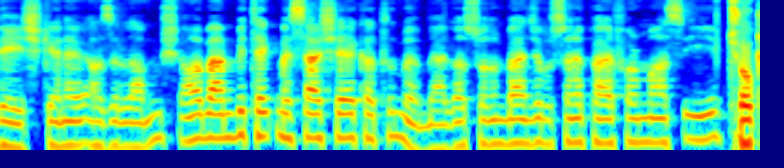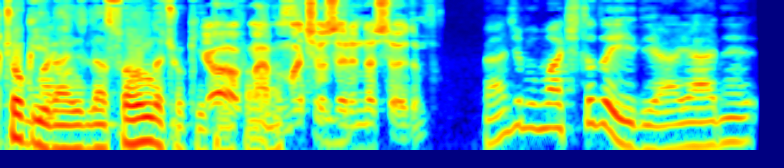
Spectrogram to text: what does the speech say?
değişkene hazırlanmış. Ama ben bir tek mesela şeye katılmıyorum. Yani Lasso'nun bence bu sene performansı iyi. Çok çok bu iyi maç... bence. Lasso'nun da çok iyi Yok, performansı. ben maç üzerinde söyledim. Bence bu maçta da iyiydi ya. Yani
